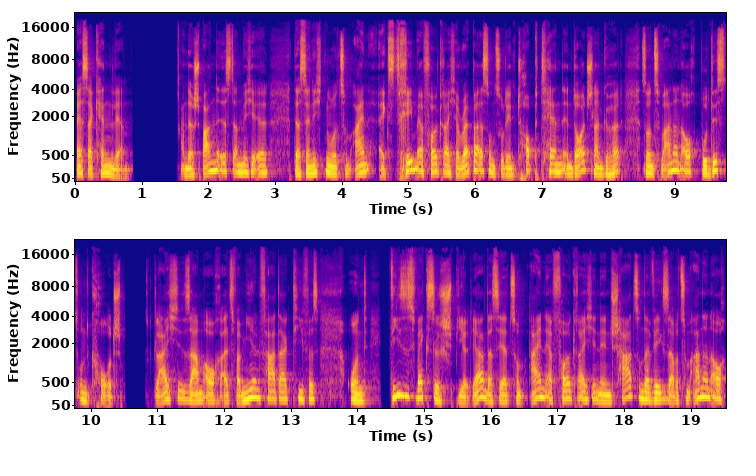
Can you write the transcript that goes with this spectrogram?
besser kennenlernen. Und das Spannende ist an Michael, dass er nicht nur zum einen extrem erfolgreicher Rapper ist und zu den Top 10 in Deutschland gehört, sondern zum anderen auch Buddhist und Coach. Gleichsam auch als Familienvater aktiv ist und dieses Wechselspiel, ja, dass er zum einen erfolgreich in den Charts unterwegs ist, aber zum anderen auch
